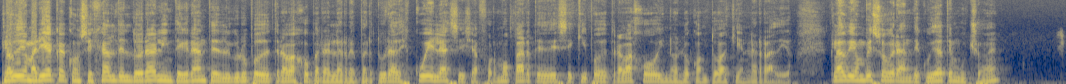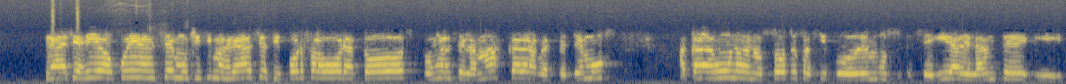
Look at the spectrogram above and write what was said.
Claudia Mariaca, concejal del Doral, integrante del grupo de trabajo para la reapertura de escuelas, ella formó parte de ese equipo de trabajo y nos lo contó aquí en la radio. Claudia, un beso grande, cuídate mucho. ¿eh? Gracias, Diego. Cuídense, muchísimas gracias. Y por favor, a todos, pónganse la máscara, respetemos a cada uno de nosotros, así podemos seguir adelante y,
